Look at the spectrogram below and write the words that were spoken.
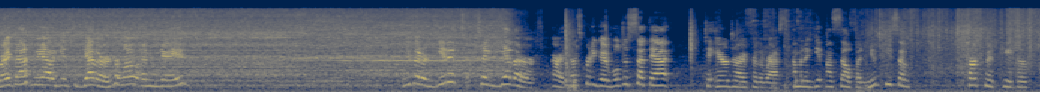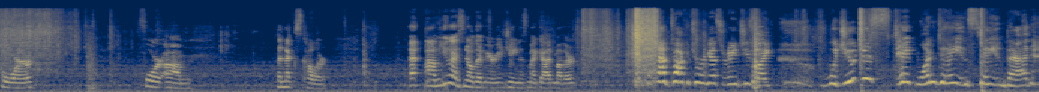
Right, Beth? We ought to get together. Hello, MJ. We better get it together. All right, that's pretty good. We'll just set that to air dry for the rest. I'm going to get myself a new piece of parchment paper for for um the next color. Uh, um, you guys know that Mary Jane is my godmother. I'm talking to her yesterday, and she's like, "Would you just take one day and stay in bed?"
